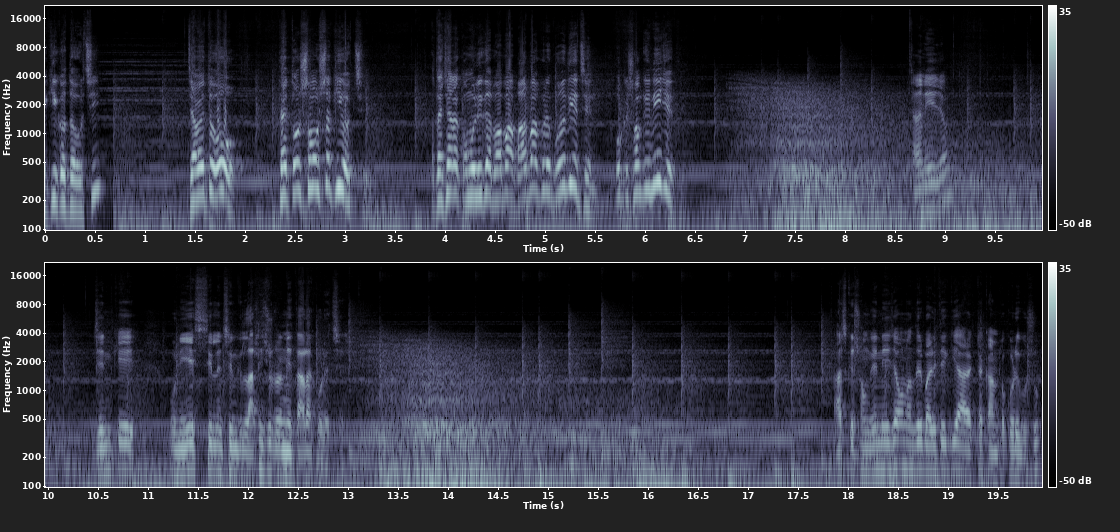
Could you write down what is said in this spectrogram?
এ কি কথা উঠছি যাবে তো ও? তাই তোর সমস্যা কি হচ্ছে? তাছাড়া কমলিকার বাবা বারবার করে বলে দিয়েছেন ওকে সঙ্গে নিয়ে যেতে। হ্যাঁ নিয়ে যাও। যিনকে উনি এসেছিলেন সেদিনকে লাঠিচোটা নিয়ে তাড়া করেছে। আজকে সঙ্গে নিয়ে যাও ওনাদের বাড়িতে গিয়ে আর একটা কাণ্ড করে বসুক।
